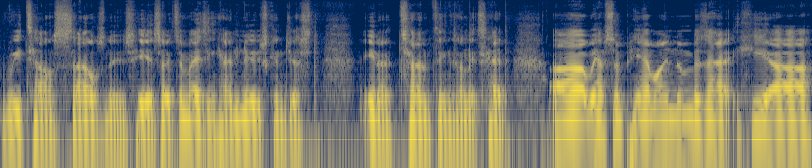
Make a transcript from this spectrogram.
retail sales news here. So it's amazing how news can just you know turn things on its head. Uh, we have some PMI numbers out here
